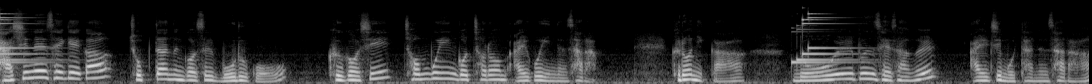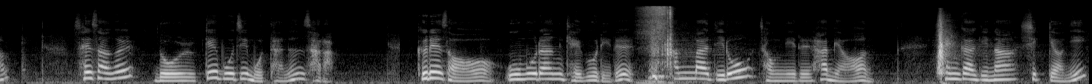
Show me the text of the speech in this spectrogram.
자신의 세계가 좁다는 것을 모르고 그것이 전부인 것처럼 알고 있는 사람. 그러니까 넓은 세상을 알지 못하는 사람, 세상을 넓게 보지 못하는 사람. 그래서 우물한 개구리를 한마디로 정리를 하면 생각이나 식견이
